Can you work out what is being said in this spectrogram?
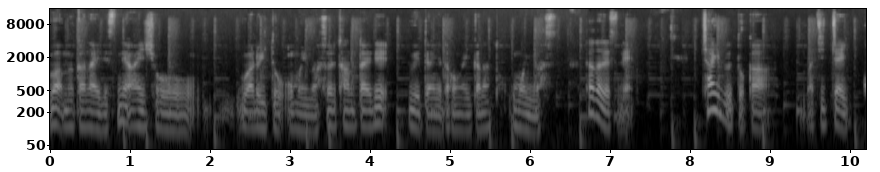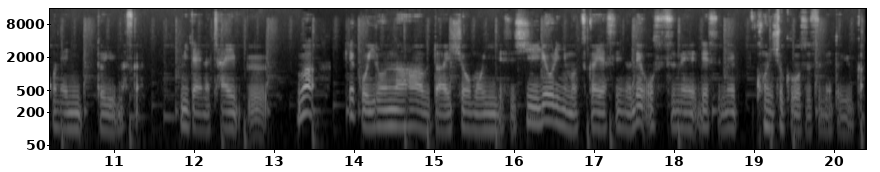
は向かないですね。相性悪いと思います。それ単体で植えてあげた方がいいかなと思います。ただですね、チャイブとか、まあ、ちっちゃい小ネギと言いますか、みたいなチャイブは結構いろんなハーブと相性もいいですし、料理にも使いやすいのでおすすめですね。混色おすすめというか。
